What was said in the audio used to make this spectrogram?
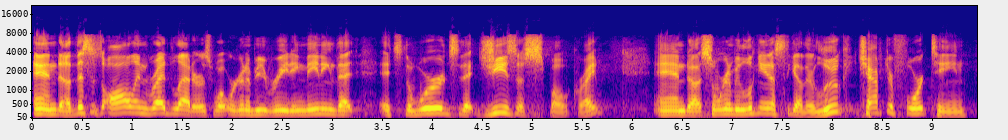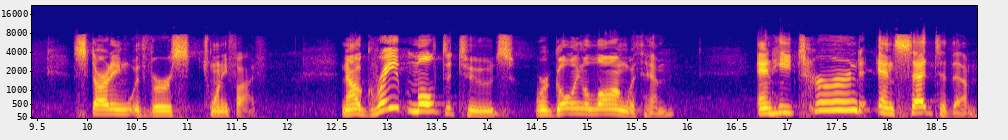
And uh, this is all in red letters, what we're going to be reading, meaning that it's the words that Jesus spoke, right? And uh, so we're going to be looking at this together. Luke chapter 14, starting with verse 25. Now, great multitudes were going along with him, and he turned and said to them,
